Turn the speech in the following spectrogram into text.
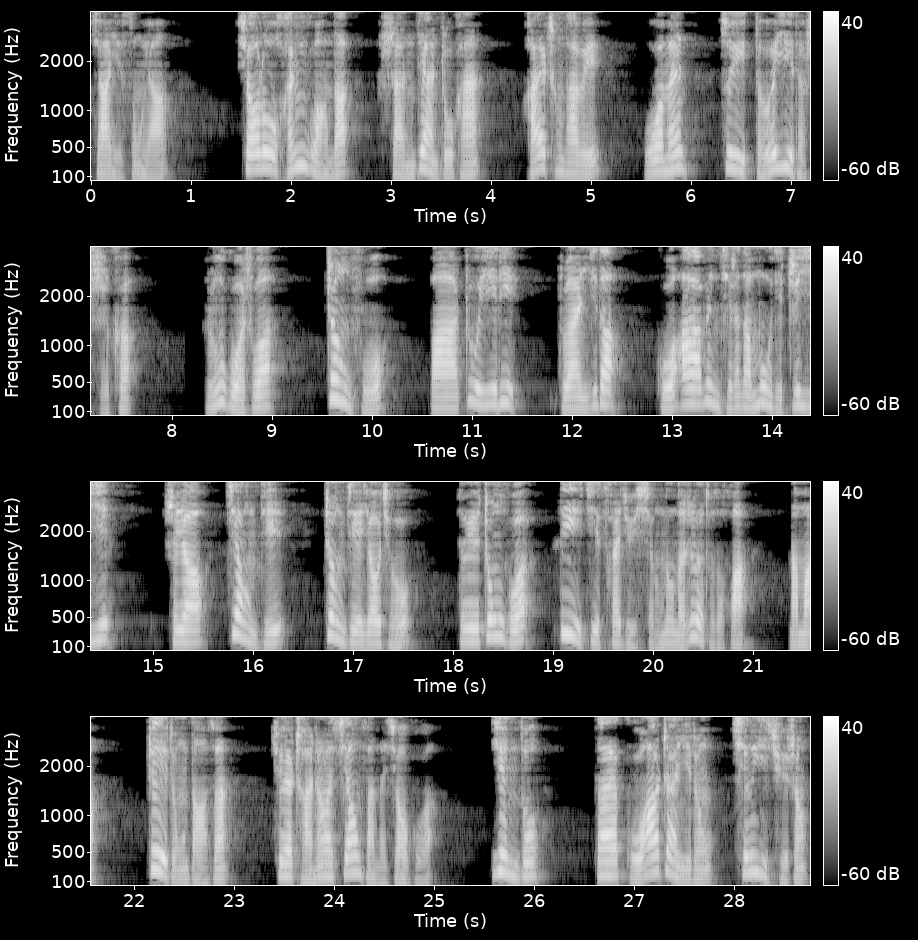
加以颂扬，销路很广的《闪电周刊》还称它为我们最得意的时刻。如果说政府把注意力转移到古阿问题上的目的之一是要降低政界要求对中国立即采取行动的热度的话，那么这种打算却产生了相反的效果。印度在古阿战役中轻易取胜，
